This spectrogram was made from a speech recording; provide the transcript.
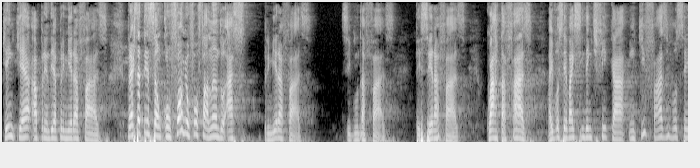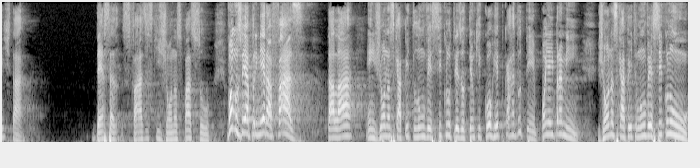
Quem quer aprender a primeira fase? Presta atenção, conforme eu for falando a primeira fase, segunda fase, terceira fase, quarta fase, aí você vai se identificar em que fase você está. Dessas fases que Jonas passou. Vamos ver a primeira fase? Está lá em Jonas capítulo 1, versículo 3. Eu tenho que correr por causa do tempo. Põe aí para mim. Jonas capítulo 1, versículo 1.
